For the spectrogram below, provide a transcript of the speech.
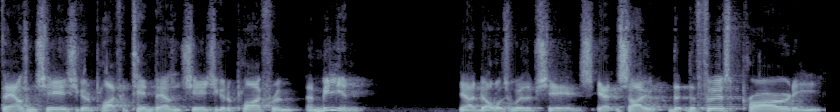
1,000 shares, you could apply for 10,000 shares, you could apply for a, a million you know, dollars worth of shares. Know, so the, the first priority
